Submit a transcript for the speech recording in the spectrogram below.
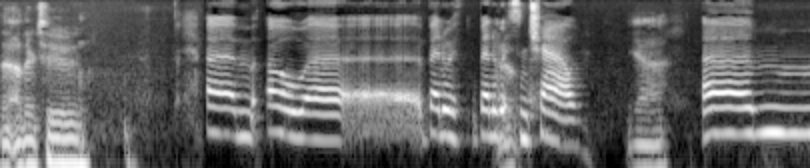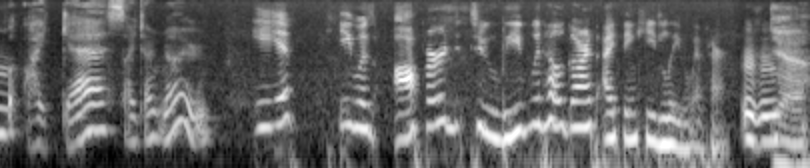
the other two. Um, oh, uh, Benowitz, Benowitz and Chao. Yeah. Um, I guess I don't know. If he was offered to leave with Hogarth, I think he'd leave with her. hmm Yeah.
